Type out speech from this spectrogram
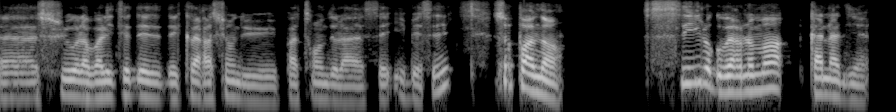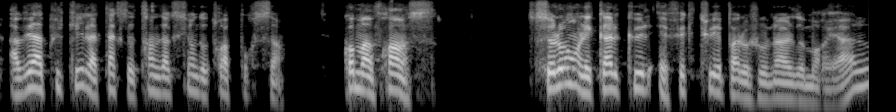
euh, sur la validité des déclarations du patron de la CIBC. Cependant, si le gouvernement canadien avait appliqué la taxe de transaction de 3%, comme en France, selon les calculs effectués par le journal de Montréal,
